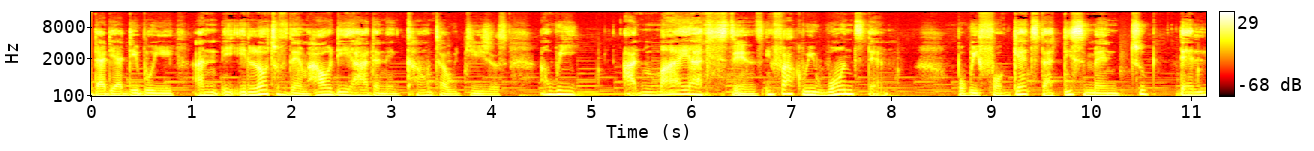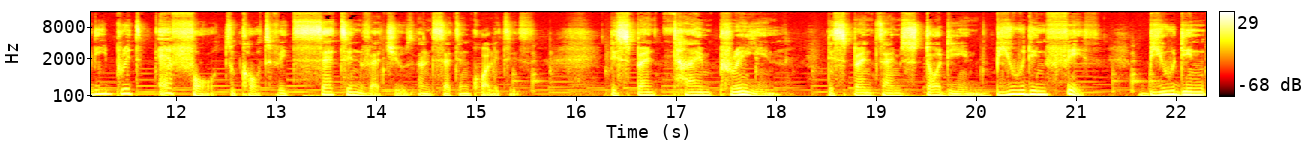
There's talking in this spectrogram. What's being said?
Daddy Adeboye, and a, a lot of them, how they had an encounter with Jesus. And we admire these things. In fact, we want them. But we forget that these men took deliberate effort to cultivate certain virtues and certain qualities. They spent time praying, they spent time studying, building faith, building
